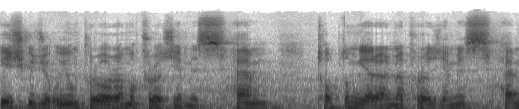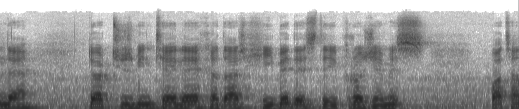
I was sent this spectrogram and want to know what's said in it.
iş gücü uyum programı projemiz hem toplum yararına projemiz hem de 400 bin TL'ye kadar hibe desteği projemiz quarter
